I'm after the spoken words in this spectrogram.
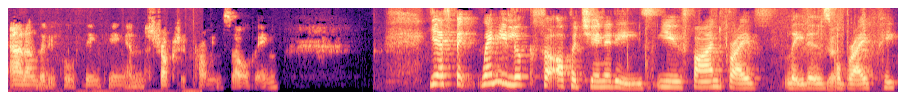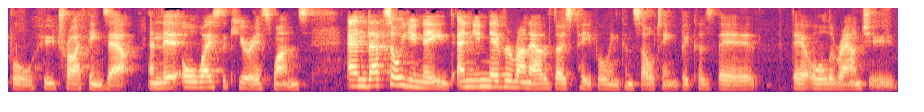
analytical thinking and structured problem solving. Yes, but when you look for opportunities, you find brave leaders yeah. or brave people who try things out, and they're always the curious ones. And that's all you need. And you never run out of those people in consulting because they're they're all around you,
